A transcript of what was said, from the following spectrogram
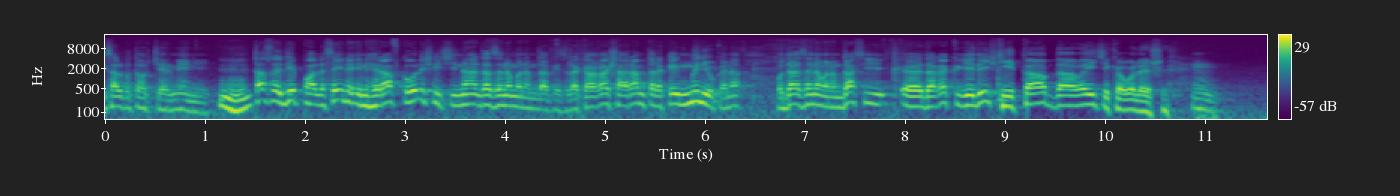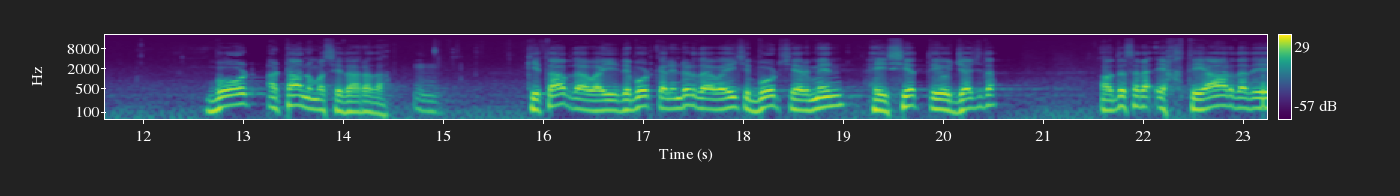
مثال په تور چیرمن یې تاسو دې پالیسۍ نه انحراف کول شي چې نه دا زنه منم دا فیصله کاغه شارام ترکه منیو کنه او دا زنه منم داسي دغه کې دی شي کتاب دا وایي چې کولای شي بورډ اټانومس اداره ده کتاب دا وایي د بورډ کلندر دا وایي چې بورډ چیرمن حیثیت دی او جج ده او ده سره اختیار ده دی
